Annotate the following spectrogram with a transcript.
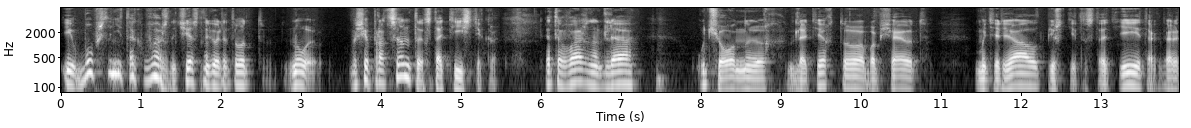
И в общем не так важно, честно говоря, это вот, ну, вообще проценты, статистика, это важно для ученых, для тех, кто обобщают материал, пишут какие-то статьи и так далее.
